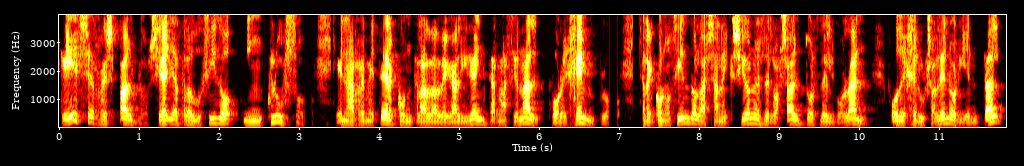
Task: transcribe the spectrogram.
Que ese respaldo se haya traducido incluso en arremeter contra la legalidad internacional, por ejemplo, reconociendo las anexiones de los Altos del Golán o de Jerusalén Oriental,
